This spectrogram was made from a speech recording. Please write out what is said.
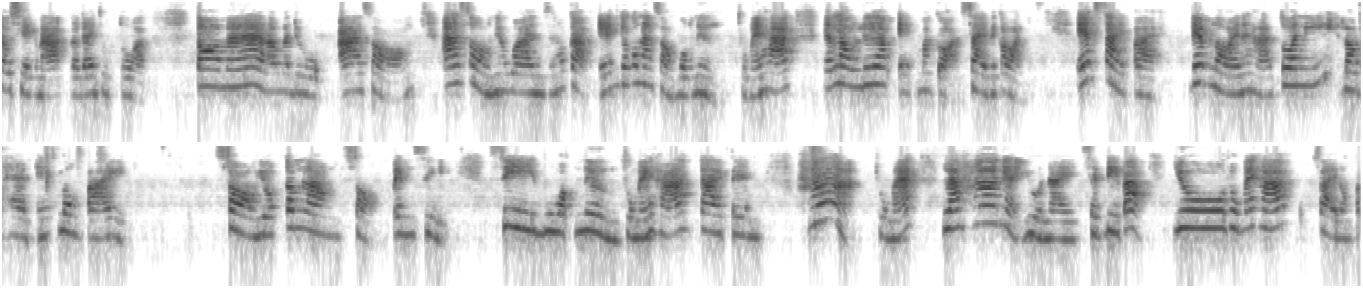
เราเช็คละเราได้ทุกตัว ต่อมาเรามาดู r 2 r 2 เนี่ย y จะเท่ากับ x ยกกำลัง2บวก1ถูกไหมคะ งั้นเราเลือก x มาก่อนใส่ไปก่อน x ใส่ไป เรียบร้อยนะคะ ตัวนี้เราแทน x ลงไป 2 ยกกำลัง 2 เป็น 4 4 บวก 1 ถูกไหมคะ กลายเป็น 5 ถูกไหมและ 5 เนี่ย อยู่ในเซต B ป่ะอยู่ถูกไหมคะ ใส่ลงไป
